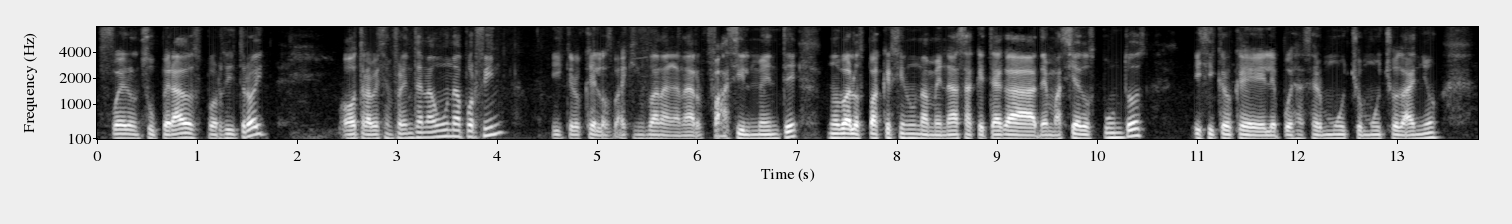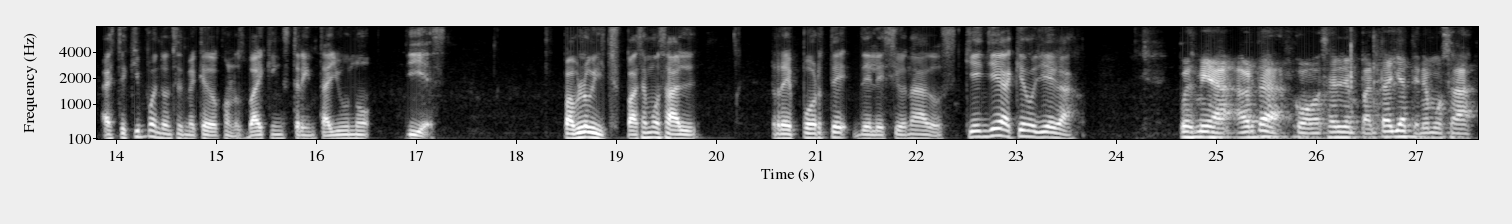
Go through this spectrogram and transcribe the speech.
fueron superados por Detroit otra vez enfrentan a una por fin. Y creo que los Vikings van a ganar fácilmente. No veo a los Packers siendo una amenaza que te haga demasiados puntos. Y sí creo que le puedes hacer mucho, mucho daño a este equipo. Entonces me quedo con los Vikings 31-10. Pavlovich, pasemos al reporte de lesionados. ¿Quién llega? ¿Quién no llega? Pues mira, ahorita como sale en pantalla tenemos a,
